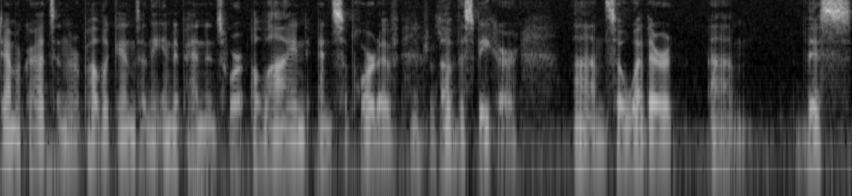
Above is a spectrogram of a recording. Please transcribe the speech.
Democrats and the Republicans and the Independents were aligned and supportive of the Speaker. Um, so whether um, this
